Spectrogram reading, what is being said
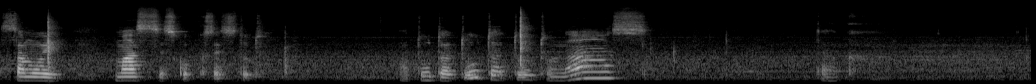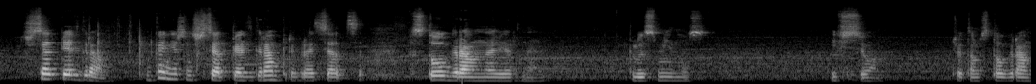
самой массы, сколько, кстати, тут. А тут, а тут, а тут у нас... Так. 65 грамм. Ну, конечно, 65 грамм превратятся 100 грамм, наверное, плюс-минус. И все. Что там 100 грамм?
